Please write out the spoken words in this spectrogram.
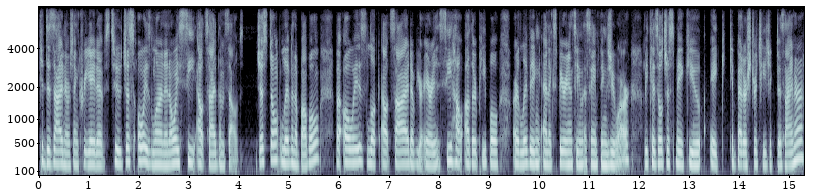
designers and creatives to just always learn and always see outside themselves just don't live in a bubble, but always look outside of your area, see how other people are living and experiencing the same things you are, because it'll just make you a, better strategic designer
